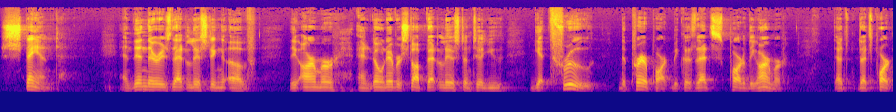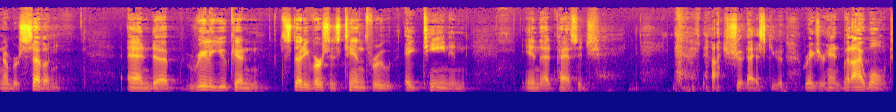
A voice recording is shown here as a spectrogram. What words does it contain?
Stand. And then there is that listing of the armor, and don't ever stop that list until you get through the prayer part, because that's part of the armor. That, that's part number seven. And uh, really, you can study verses 10 through 18 in, in that passage I should ask you to raise your hand, but I won't.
